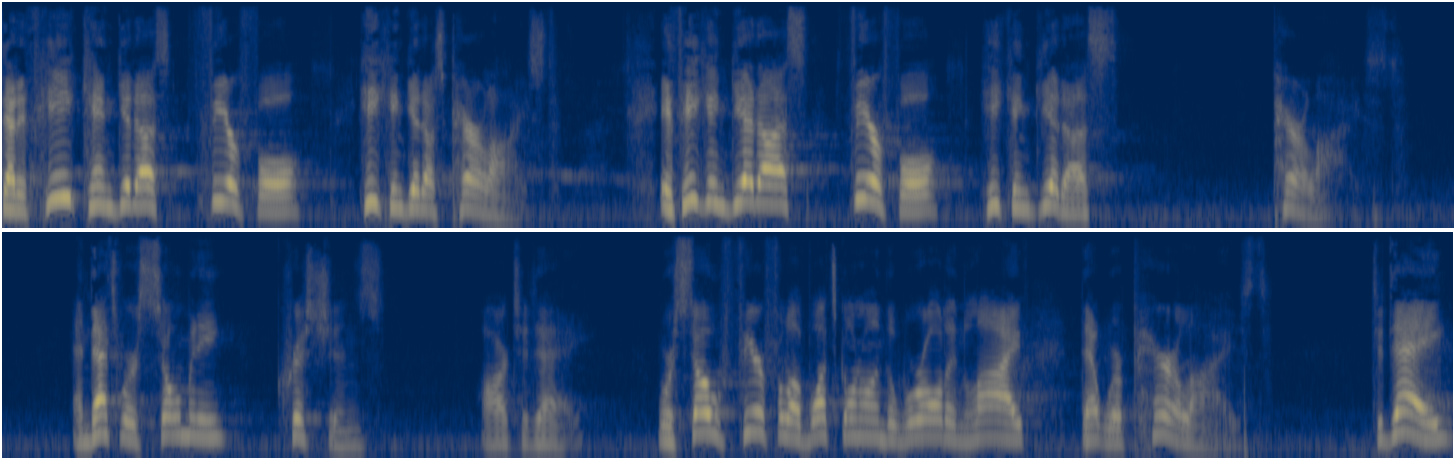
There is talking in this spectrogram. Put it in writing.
that if he can get us fearful, he can get us paralyzed. If he can get us fearful, he can get us paralyzed. And that's where so many Christians are today. We're so fearful of what's going on in the world and life that we're paralyzed. Today,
